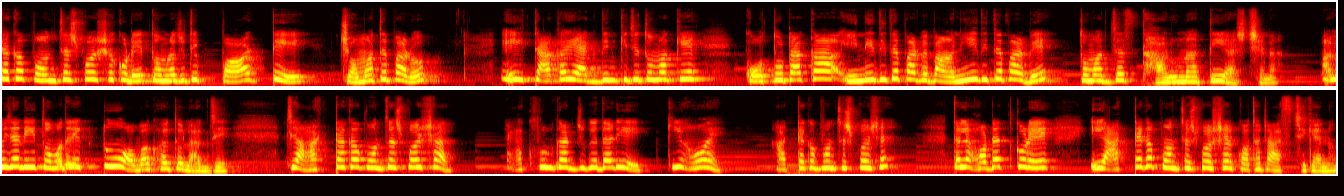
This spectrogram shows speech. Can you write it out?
টাকা পঞ্চাশ পয়সা করে তোমরা যদি পার ডে জমাতে পারো, এই টাকাই একদিন কি যে তোমাকে কত টাকা এনে দিতে পারবে বা আনিয়ে দিতে পারবে, তোমার জাস্ট ধারণাতেই আসছে না। আমি জানি তোমাদের একটু অবাক হয়তো লাগছে যে আট টাকা পঞ্চাশ পয়সা এখনকার যুগে দাঁড়িয়ে কি হয়? আট টাকা পঞ্চাশ পয়সা? তাহলে হঠাৎ করে এই আট টাকা পঞ্চাশ পয়সার কথাটা আসছে কেন?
